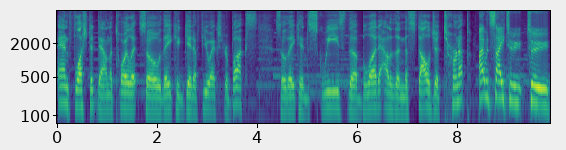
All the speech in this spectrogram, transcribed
and flushed it down the toilet so they could get a few extra bucks so they can squeeze the blood out of the nostalgia turnip. I would say to to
